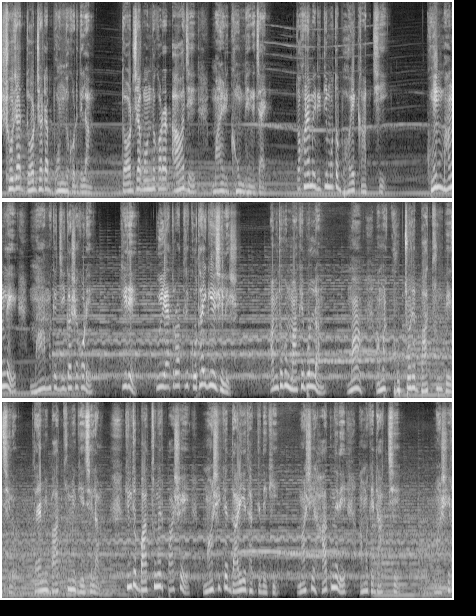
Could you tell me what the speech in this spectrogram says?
সোজা দরজাটা বন্ধ করে দিলাম। দরজা বন্ধ করার আওয়াজে মায়ের ঘুম ভেঙে যায়। তখন আমি রীতিমতো ভয়ে কাঁপছি। ঘুম ভাঙলে মা আমাকে জিজ্ঞাসা করে কিরে তুই এত রাত্রে কোথায় গিয়েছিলিস? আমি তখন মাকে বললাম, মা, আমার খুব জোরে বাথরুম পেয়েছিল, তাই আমি বাথরুমে গিয়েছিলাম। কিন্তু বাথরুমের পাশে মাসিকে দাঁড়িয়ে থাকতে দেখি। মাসি হাত নেড়ে আমাকে ডাকছে। মাসির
